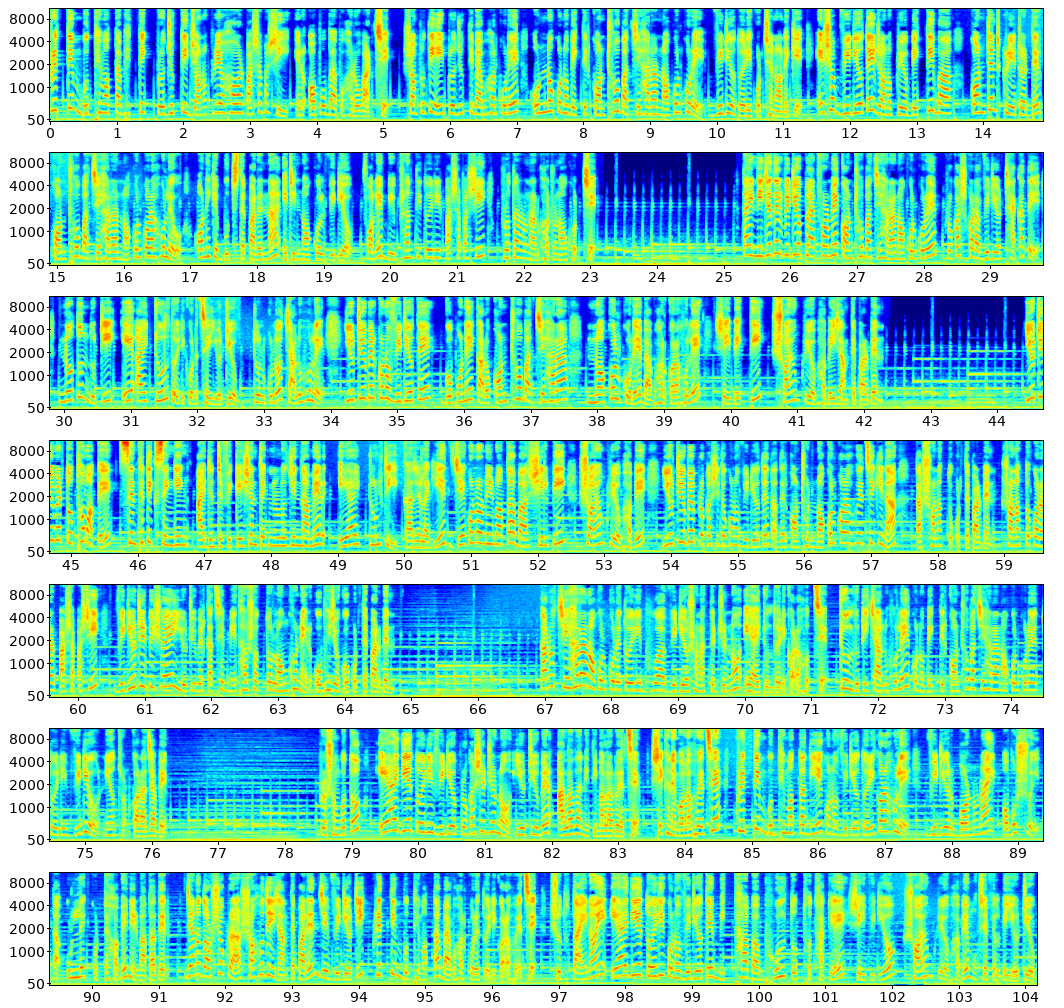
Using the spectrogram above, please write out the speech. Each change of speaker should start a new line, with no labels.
কৃত্রিম বুদ্ধিমত্তা ভিত্তিক প্রযুক্তি জনপ্রিয় হওয়ার পাশাপাশি এর অপব্যবহারও বাড়ছে। সম্প্রতি এই প্রযুক্তি ব্যবহার করে অন্য কোনো ব্যক্তির কণ্ঠ বা চেহারা নকল করে ভিডিও তৈরি করছেন অনেকে। এসব ভিডিওতে জনপ্রিয় ব্যক্তি বা কন্টেন্ট ক্রিয়েটরদের কণ্ঠ বা চেহারা নকল করা হলেও অনেকে বুঝতে পারেন না এটি নকল ভিডিও। ফলে বিভ্রান্তি তৈরির পাশাপাশি প্রতারণার ঘটনাও ঘটছে। তাই নিজেদের ভিডিও প্ল্যাটফর্মে কণ্ঠ বা চেহারা নকল করে প্রকাশ করা ভিডিও ঠেকাতে নতুন দুটি এআই টুল তৈরি করেছে ইউটিউব টুলগুলো চালু হলে ইউটিউবের কোনো ভিডিওতে গোপনে কারও কণ্ঠ বা চেহারা নকল করে ব্যবহার করা হলে সেই ব্যক্তি স্বয়ংক্রিয়ভাবেই জানতে পারবেন। ইউটিউবের তথ্য মতে সিনথেটিক সিঙ্গিং আইডেন্টিফিকেশন টেকনোলজির নামের এআই টুলটি কাজে লাগিয়ে যে কোনো নির্মাতা বা শিল্পী স্বয়ংক্রিয়ভাবে ইউটিউবে প্রকাশিত কোনো ভিডিওতে তাদের কণ্ঠ নকল করা হয়েছে কিনা তা শনাক্ত করতে পারবেন। শনাক্ত করার পাশাপাশি ভিডিওটির বিষয়ে ইউটিউবের কাছে মেধাসত্ব লঙ্ঘনের অভিযোগও করতে পারবেন। কারও চেহারা নকল করে তৈরি ভুয়া ভিডিও শনাক্তের জন্য এআই টুল তৈরি করা হচ্ছে। টুল দুটি চালু হলে কোনো ব্যক্তির কণ্ঠ বা চেহারা নকল করে তৈরি ভিডিও নিয়ন্ত্রণ করা যাবে। প্রসঙ্গত, এআই দিয়ে তৈরি ভিডিও প্রকাশের জন্য ইউটিউবের আলাদা নীতিমালা রয়েছে। সেখানে বলা হয়েছে, কৃত্রিম বুদ্ধিমত্তা দিয়ে কোনো ভিডিও তৈরি করা হলে ভিডিওর বর্ণনায় অবশ্যই তা উল্লেখ করতে হবে নির্মাতাদের। যেন দর্শকরা সহজেই জানতে পারেন যে ভিডিওটি কৃত্রিম বুদ্ধিমত্তা ব্যবহার করে তৈরি করা হয়েছে। শুধু তাই নয়, এআই দিয়ে তৈরি কোনো ভিডিওতে মিথ্যা বা ভুল তথ্য থাকলে সেই ভিডিও স্বয়ংক্রিয়ভাবে মুছে ফেলবে ইউটিউব।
